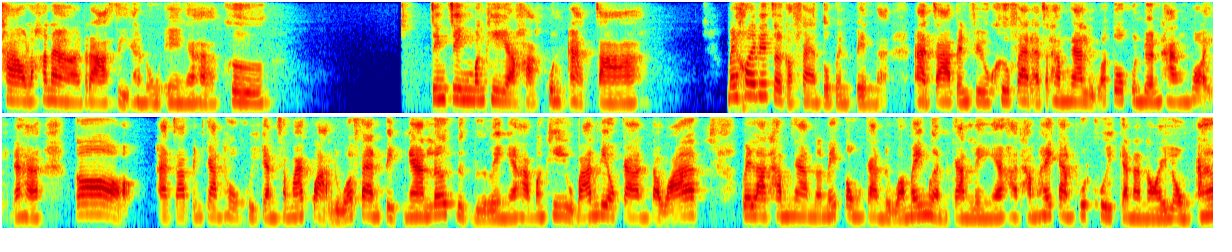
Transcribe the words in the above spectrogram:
ชาวลัคนาราศีธนูเองนะคะคือ จริง ๆ บางทีอะค่ะ คุณอาจจะ ไม่ค่อยได้เจอกับแฟนตัวเป็นๆน่ะอาจจะเป็นฟิลคือแฟนอาจจะทำงานหรือว่าตัวคุณเดินทางบ่อยนะคะ ก็อาจจะเป็นการโทรคุยกันซะมากกว่า หรือว่าแฟนติดงานเลิกดึกหรืออะไรเงี้ยค่ะ บางทีอยู่บ้านเดียวกัน แต่ว่าเวลาทำงานมันไม่ตรงกันหรือว่าไม่เหมือนกันอะไรเงี้ยค่ะทำให้การพูดคุยกันน้อยลงอ่า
